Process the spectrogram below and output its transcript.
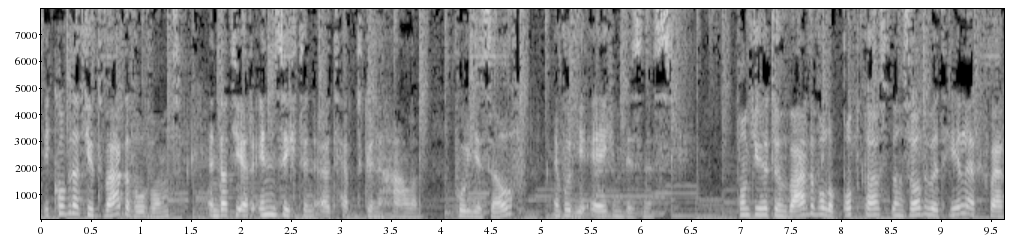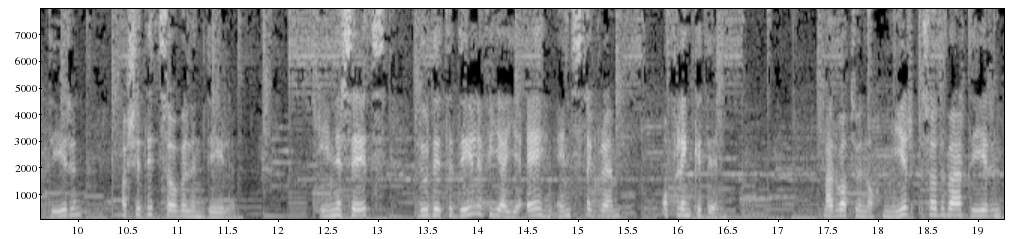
Ik hoop dat je het waardevol vond en dat je er inzichten uit hebt kunnen halen voor jezelf en voor je eigen business. Vond je het een waardevolle podcast, dan zouden we het heel erg waarderen als je dit zou willen delen. Enerzijds door dit te delen via je eigen Instagram of LinkedIn. Maar wat we nog meer zouden waarderen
